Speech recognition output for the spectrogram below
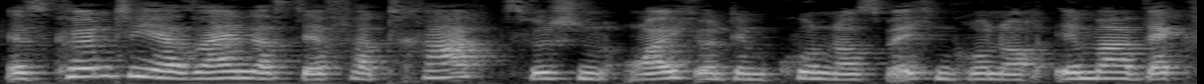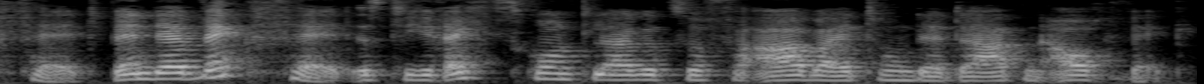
Es könnte ja sein, dass der Vertrag zwischen euch und dem Kunden aus welchen Gründen auch immer wegfällt. Wenn der wegfällt, ist die Rechtsgrundlage zur Verarbeitung der Daten auch weg.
